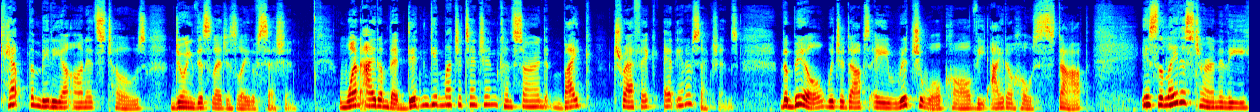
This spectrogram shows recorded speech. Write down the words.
kept the media on its toes during this legislative session. One item that didn't get much attention concerned bike traffic at intersections. The bill, which adopts a ritual called the Idaho Stop, is the latest turn in the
